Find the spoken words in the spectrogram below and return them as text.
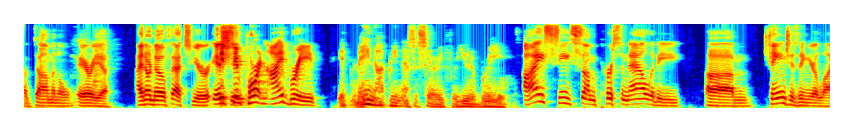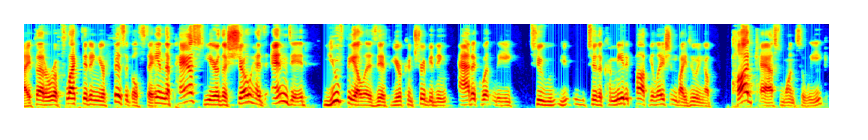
abdominal area. I don't know if that's your issue. It's important I breathe. It may not be necessary for you to breathe. I see some personality um, changes in your life that are reflected in your physical state. In the past year, the show has ended. You feel as if you're contributing adequately to to the comedic population by doing a podcast once a week,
